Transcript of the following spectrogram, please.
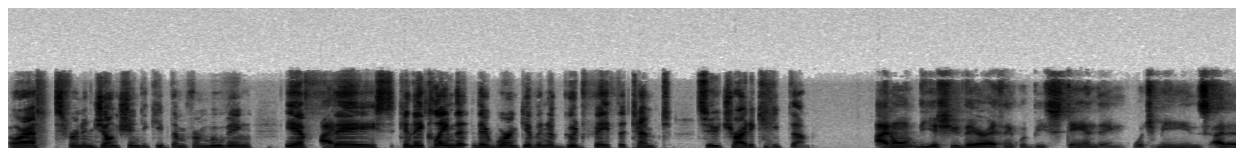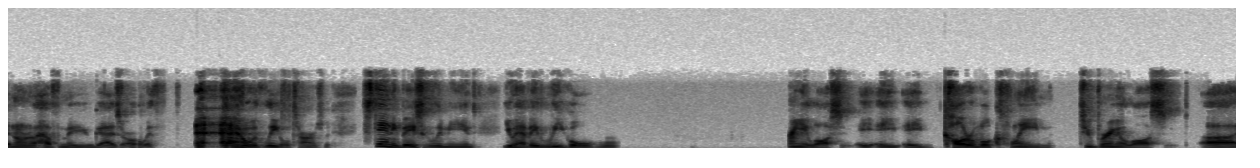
or ask for an injunction to keep them from moving if I- they can they claim that they weren't given a good faith attempt to try to keep them? I don't. The issue there, I think, would be standing, which means I, I don't know how familiar you guys are with with legal terms, but standing basically means you have a legal bring a lawsuit, a, a, a colorable claim to bring a lawsuit. Uh,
